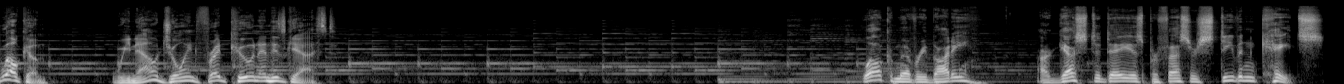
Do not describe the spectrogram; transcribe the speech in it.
Welcome. We now join Fred Coon and his guest. Welcome, everybody. Our guest today is Professor Stephen Cates,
